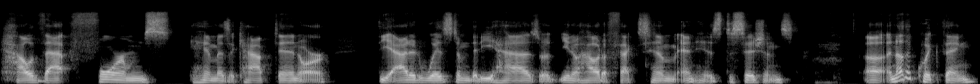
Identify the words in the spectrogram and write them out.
how that forms him as a captain or the added wisdom that he has or you know how it affects him and his decisions uh, another quick thing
